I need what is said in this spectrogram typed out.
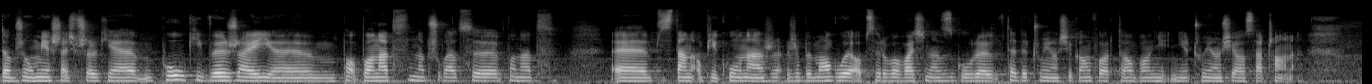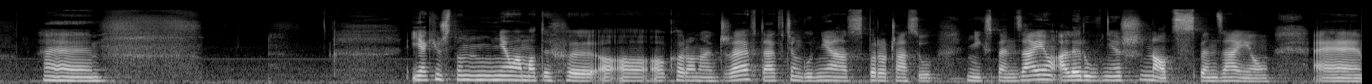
Dobrze umieszczać wszelkie półki wyżej, ponad na przykład e, ponad e, stan opiekuna, że- żeby mogły obserwować nas z góry, wtedy czują się komfortowo, nie, nie czują się osaczone. Jak już wspomniałam o tych y, o, o, o koronach drzew, tak, w ciągu dnia sporo czasu w nich spędzają, ale również noc spędzają e,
